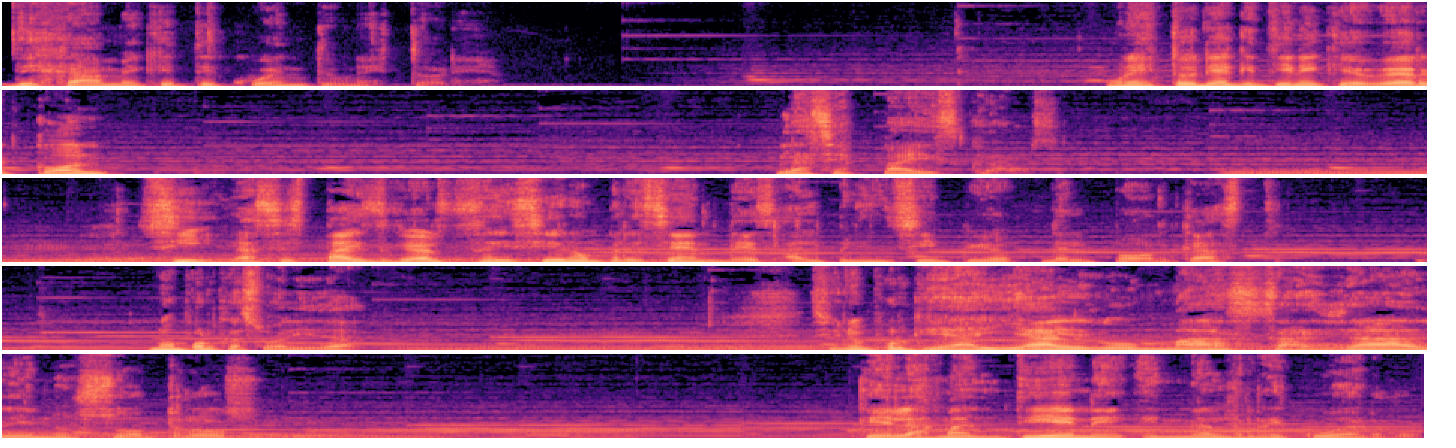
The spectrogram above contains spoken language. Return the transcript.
déjame que te cuente una historia. Una historia que tiene que ver con las Spice Girls. Sí, las Spice Girls se hicieron presentes al principio del podcast, no por casualidad, sino porque hay algo más allá de nosotros que las mantiene en el recuerdo.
